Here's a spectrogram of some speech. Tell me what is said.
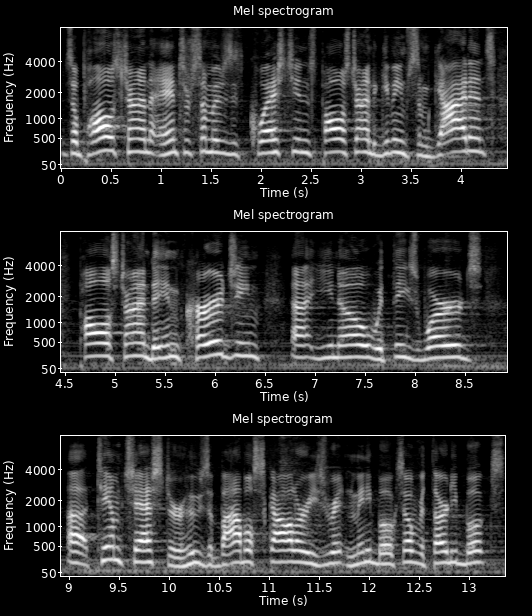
And so Paul's trying to answer some of his questions. Paul's trying to give him some guidance. Paul's trying to encourage him, uh, you know, with these words. Uh, Tim Chester, who's a Bible scholar, he's written many books, over 30 books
